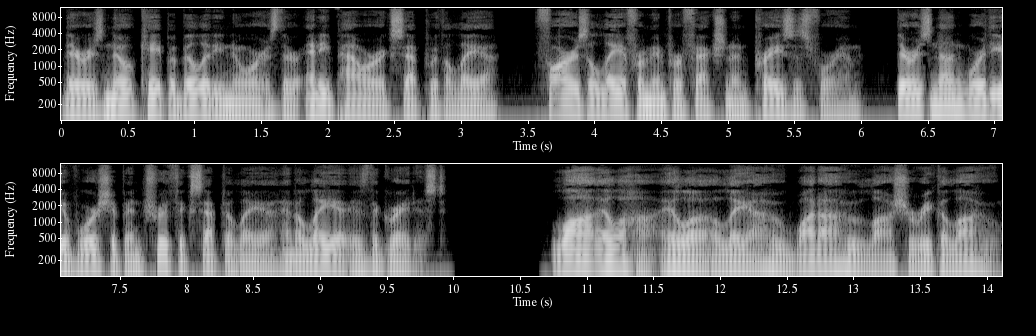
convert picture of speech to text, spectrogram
there is no capability nor is there any power except with Allah, far is Allah from imperfection and praises for him, there is none worthy of worship in truth except Allah and Allah is the greatest. La ilaha illa Allahu wadahu la sharika lahu,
